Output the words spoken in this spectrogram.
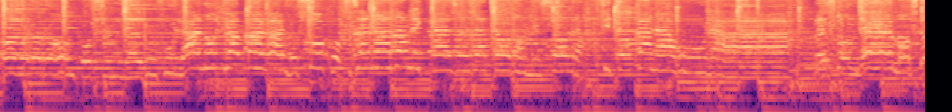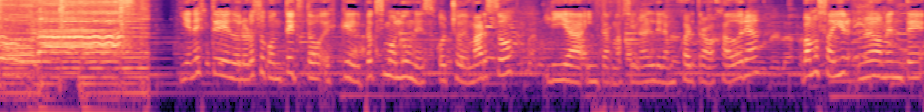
todo lo rompo. Si algún fulano te apaga los ojos, ya nada me calla, ya todo me sobra. Si tocan a una, respondemos todas. Y en este doloroso contexto es que el próximo lunes 8 de marzo, Día Internacional de la Mujer Trabajadora, vamos a ir nuevamente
